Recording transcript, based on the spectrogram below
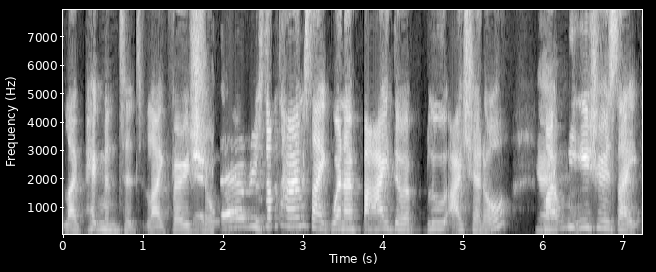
like pigmented, like very Yeah, sharp. very Sometimes like when I buy the blue eyeshadow, my only issue is like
